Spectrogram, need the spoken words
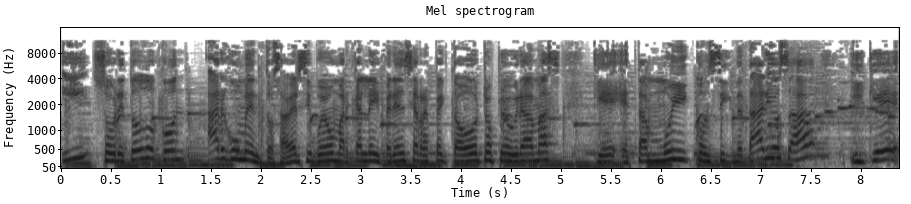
y sobre todo con argumentos, a ver si podemos marcar la diferencia respecto a otros programas que están muy consignatarios ¿ah? y que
